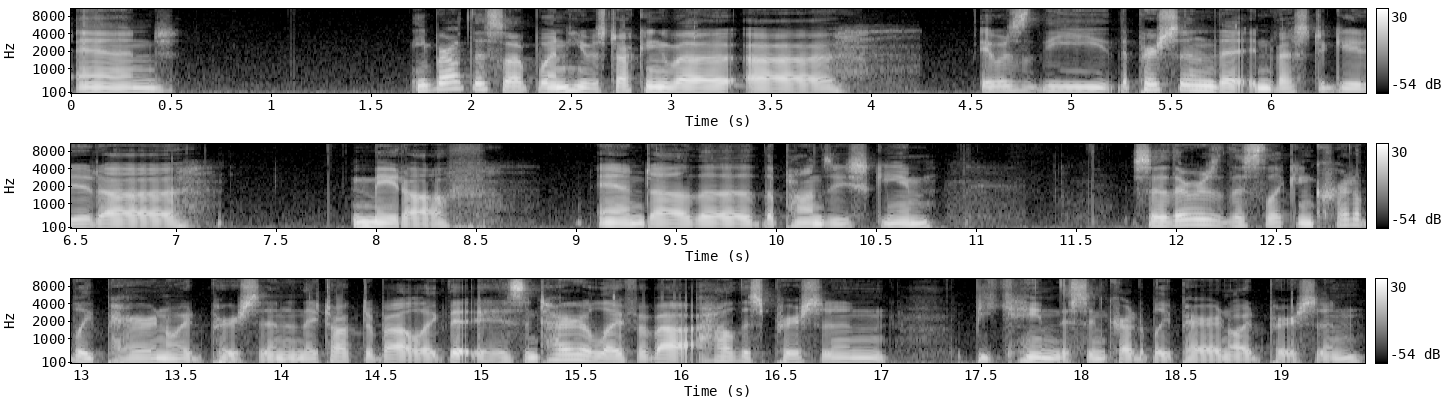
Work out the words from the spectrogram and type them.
And he brought this up when he was talking about uh it was the the person that investigated uh Madoff and uh the the Ponzi scheme. So there was this like incredibly paranoid person and they talked about like that his entire life about how this person became this incredibly paranoid person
